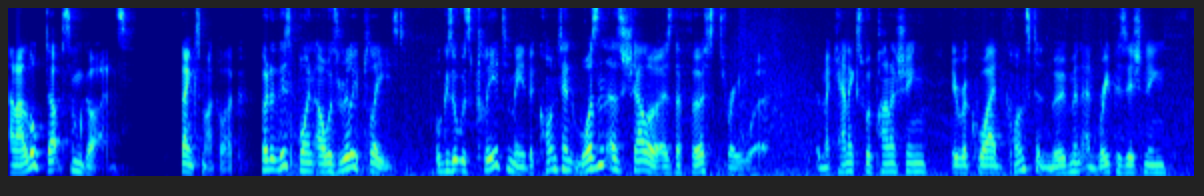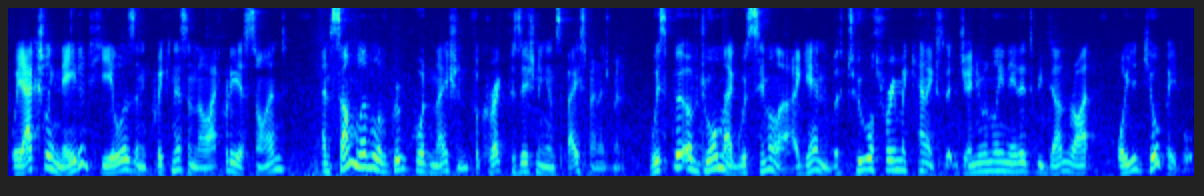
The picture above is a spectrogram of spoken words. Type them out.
and I looked up some guides. Thanks, Mukluk. But at this point, I was really pleased, because it was clear to me the content wasn't as shallow as the first three were. The mechanics were punishing, it required constant movement and repositioning, we actually needed healers and quickness and alacrity assigned, and some level of group coordination for correct positioning and space management. Whisper of Jormag was similar, again, with two or three mechanics that genuinely needed to be done right or you'd kill people,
